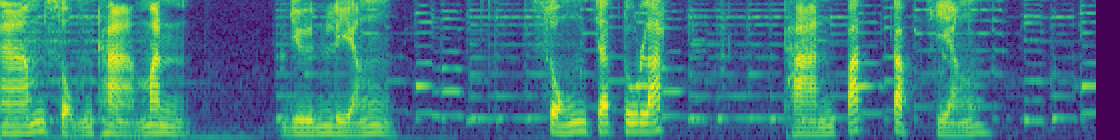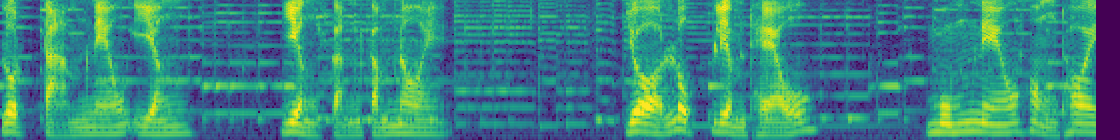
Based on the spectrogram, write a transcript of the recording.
งามสมถ่ามันยืนเหลียง สงจตุรัสฐานปัดตับเขียง ลดตามแนวเอียง เยี่ยงกันกำน้อย ย่อลบเหลี่ยมแถว มุมแนวห้องถ้อย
